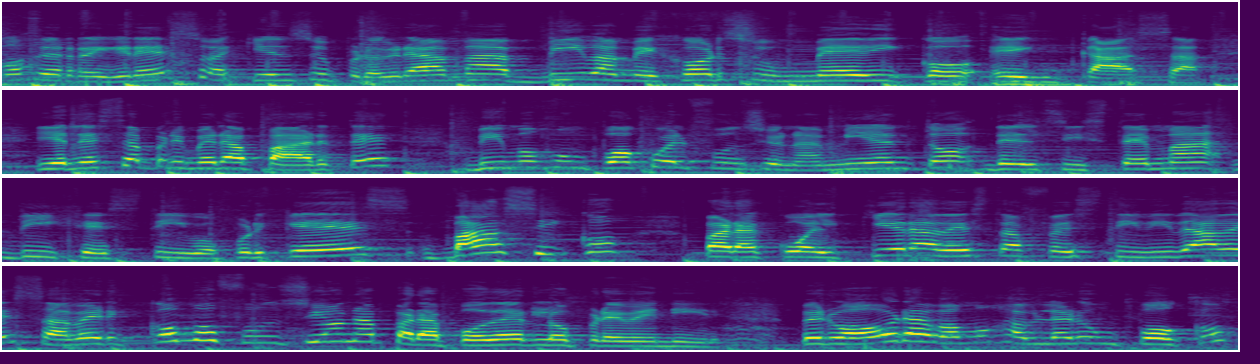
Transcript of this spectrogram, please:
Estamos de regreso aquí en su programa Viva Mejor su médico en casa. Y en esta primera parte vimos un poco el funcionamiento del sistema digestivo, porque es básico para cualquiera de estas festividades saber cómo funciona para poderlo prevenir. Pero ahora vamos a hablar un poco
